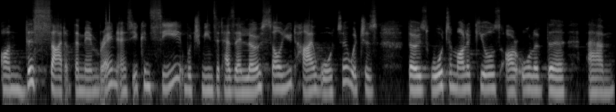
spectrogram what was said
on this side of the membrane, as you can see, which means it has a low solute, high water, which is those water molecules are all of the um,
